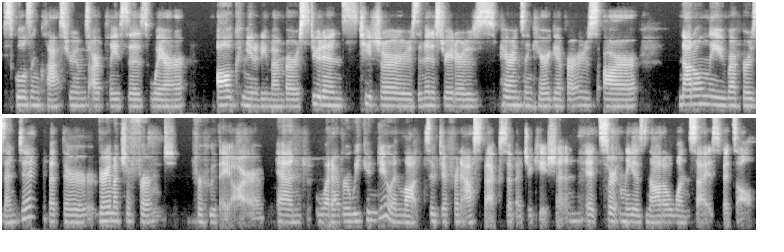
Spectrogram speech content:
schools and classrooms are places where all community members, students, teachers, administrators, parents, and caregivers are not only represented, but they're very much affirmed for who they are and whatever we can do in lots of different aspects of education. It certainly is not a one size fits all.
